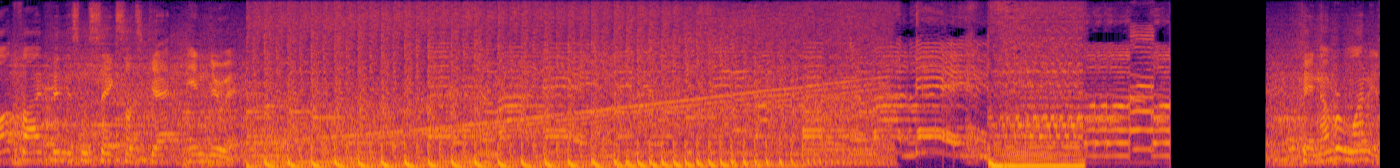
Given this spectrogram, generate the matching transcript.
top five fitness mistakes. Let's get into it. Okay, number one is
